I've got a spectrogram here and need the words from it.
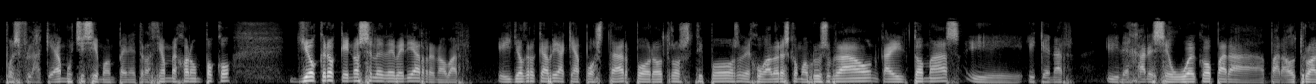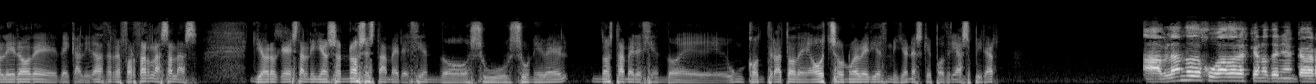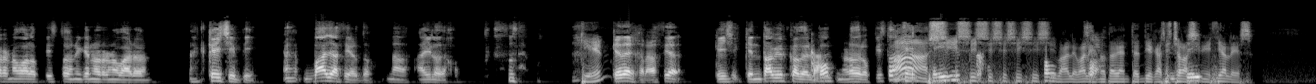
pues flaquea muchísimo, en penetración mejora un poco. Yo creo que no se le debería renovar. Y yo creo que habría que apostar por otros tipos de jugadores como Bruce Brown, Kyle Thomas y, Kennard. Y dejar ese hueco para, para otro alero de, de calidad, reforzar las alas. Yo creo que Stanley Johnson no se está mereciendo su, su nivel, no está mereciendo eh, un contrato de 8, 9, 10 millones que podría aspirar. Hablando de jugadores que no tenían que haber renovado los Pistons y que no renovaron. KCP. Vaya cierto. Nada, ahí lo dejo. ¿Quién? Qué desgracia. Casey- Kentavious Caldwell Pop, ¿no era de los Pistons? Ah, sí, sí, sí, sí, sí, sí, sí, vale, vale, no te había entendido que has hecho las iniciales.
